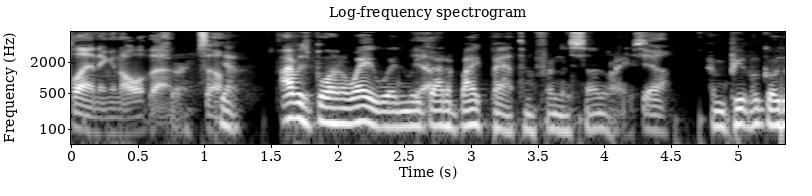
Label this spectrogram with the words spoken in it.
planning and all of that. Sorry. So Yeah. I was blown away when we Yeah. got a bike path in front of Sunrise. Yeah. And people go,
